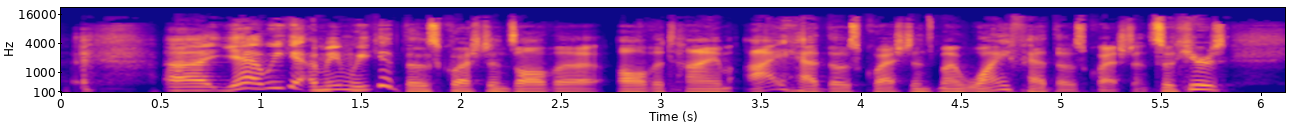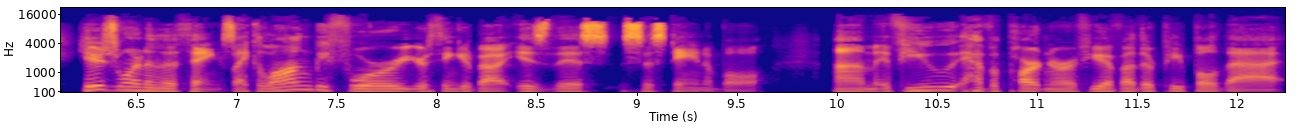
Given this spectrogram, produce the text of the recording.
uh, yeah, we get I mean we get those questions all the all the time. I had those questions. My wife had those questions. So here's here's one of the things. Like long before you're thinking about is this sustainable? Um, if you have a partner, if you have other people that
